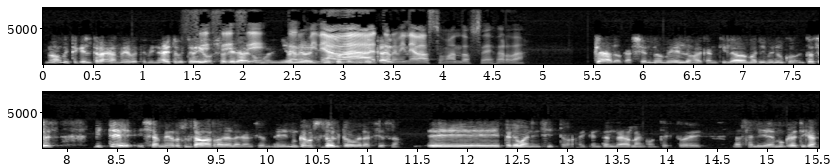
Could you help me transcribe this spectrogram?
¿no? Viste que el traga medio que terminaba, esto que te digo, yo que era como el niño terminaba, del terminaba sumándose, es verdad. Claro, cayéndome en los acantilados de Marimenuco. Entonces, viste, ya me resultaba rara la canción. Eh, nunca me resultó del todo graciosa. Eh, pero bueno, insisto, hay que entenderla en contexto de la salida democrática.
